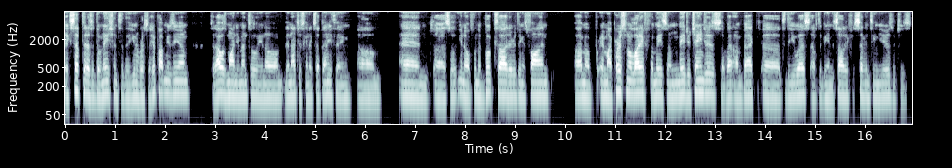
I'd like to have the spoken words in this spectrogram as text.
accepted as a donation to the Universal Hip Hop Museum. So that was monumental. You know, they're not just going to accept anything. Um, and uh, so, you know, from the book side, everything is fine. Um, in my personal life, I made some major changes. I'm back uh, to the U.S. after being in Saudi for 17 years, which is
